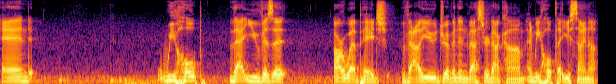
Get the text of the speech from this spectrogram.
And we hope that you visit our webpage, valuedriveninvestor.com, and we hope that you sign up.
